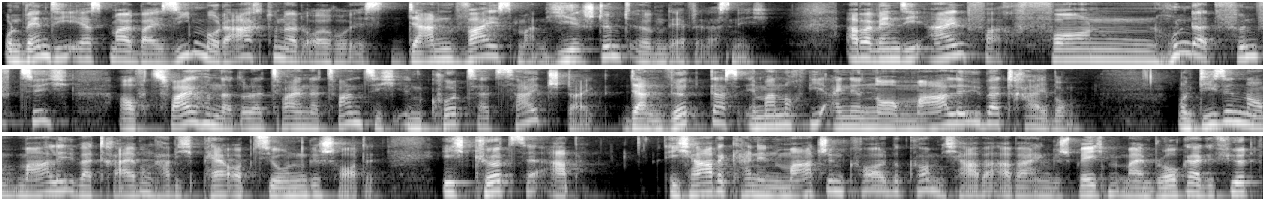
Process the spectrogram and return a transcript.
Und wenn sie erstmal bei 700 oder 800 Euro ist, dann weiß man, hier stimmt irgendetwas nicht. Aber wenn sie einfach von 150 auf 200 oder 220 in kurzer Zeit steigt, dann wirkt das immer noch wie eine normale Übertreibung. Und diese normale Übertreibung habe ich per Optionen geschortet. Ich kürze ab. Ich habe keinen Margin Call bekommen, ich habe aber ein Gespräch mit meinem Broker geführt,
